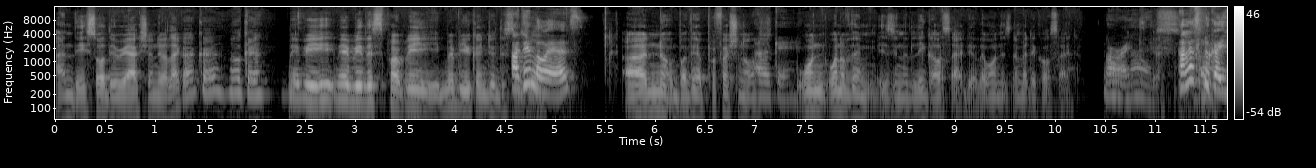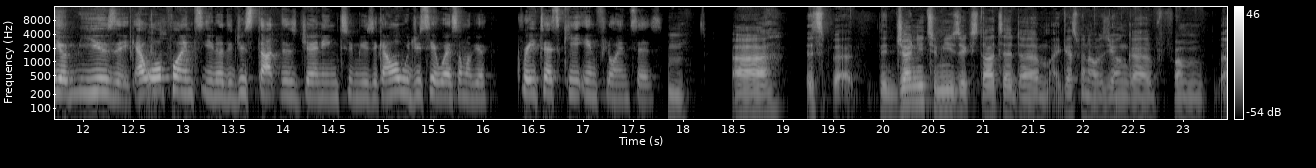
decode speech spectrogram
and they saw the reaction, they were like, okay, okay, maybe, maybe this probably, maybe you can do this. Are they well. lawyers? Uh, no, but they're professionals. Okay. One one of them is in the legal side, the other one is the medical side. All right. Nice. Yes. Now let's look at your music. At what point, you know, did you start this journey into music, and what would you say were some of your greatest key influences? Hmm. Uh, it's uh, the journey to music started, um, I guess, when I was younger. From uh,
